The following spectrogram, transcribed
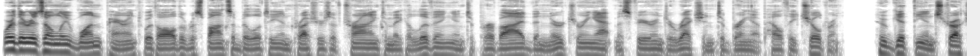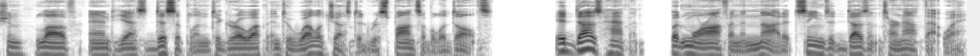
where there is only one parent with all the responsibility and pressures of trying to make a living and to provide the nurturing atmosphere and direction to bring up healthy children who get the instruction, love, and yes, discipline to grow up into well adjusted, responsible adults. It does happen, but more often than not, it seems it doesn't turn out that way.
